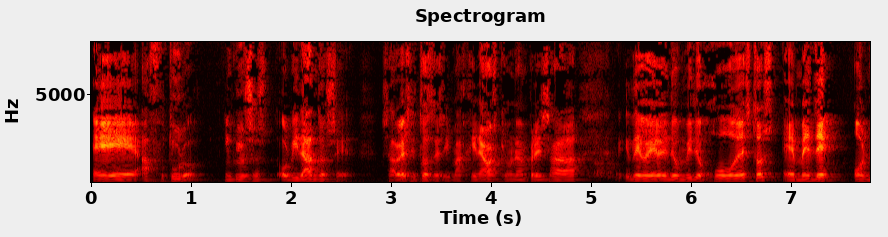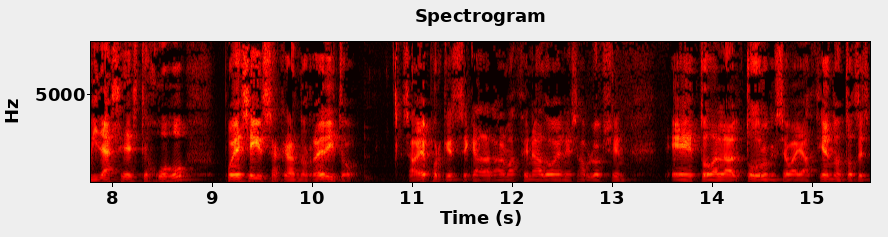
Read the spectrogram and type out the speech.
eh, a futuro, incluso olvidándose, ¿sabes? Entonces, imaginaos que una empresa de, de un videojuego de estos, en vez de olvidarse de este juego, puede seguir sacando rédito, ¿sabes? Porque se quedará almacenado en esa blockchain eh, toda la- todo lo que se vaya haciendo. Entonces,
